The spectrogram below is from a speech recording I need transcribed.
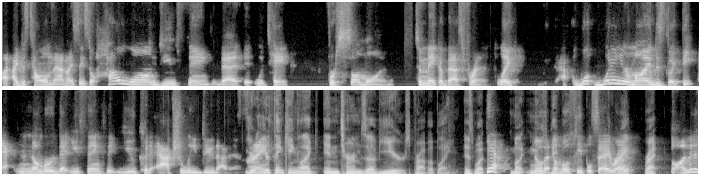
I, I just tell them that, and I say, so how long do you think that it would take for someone to make a best friend? Like, what what in your mind is like the number that you think that you could actually do that in? You're, right? you're thinking like in terms of years, probably is what. yeah. mo- No, that's people- what most people say, right? Right. Right. So I'm gonna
